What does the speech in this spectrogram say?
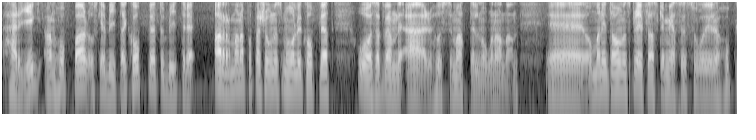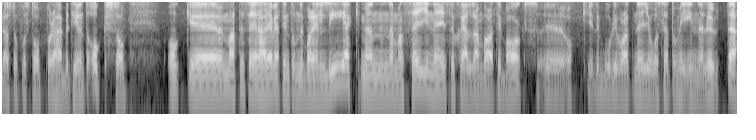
härjig. Han hoppar och ska bita i kopplet och biter det armarna på personen som håller i kopplet oavsett vem det är, husse Matte eller någon annan. Eh, om man inte har en sprayflaska med sig så är det hopplöst att få stopp på det här beteendet också. Och eh, Matte säger här, jag vet inte om det bara är en lek, men när man säger nej så skäller han bara tillbaks. Eh, och det borde ju vara ett nej oavsett om vi är inne eller ute.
